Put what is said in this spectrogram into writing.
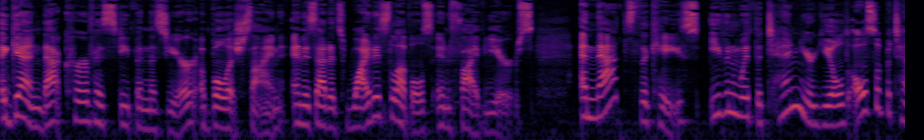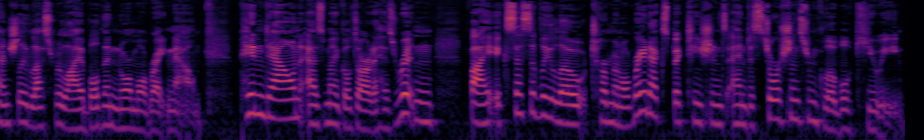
Again, that curve has steepened this year, a bullish sign, and is at its widest levels in five years. And that's the case even with the 10 year yield also potentially less reliable than normal right now, pinned down, as Michael Darda has written, by excessively low terminal rate expectations and distortions from global QE.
